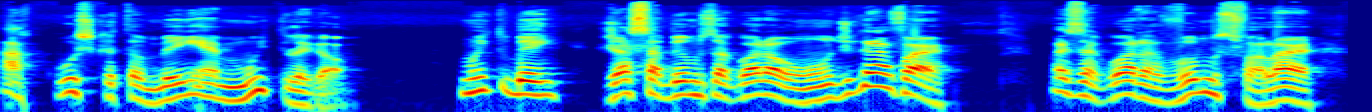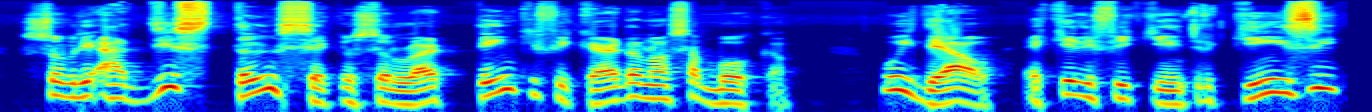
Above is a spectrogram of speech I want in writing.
A acústica também é muito legal. Muito bem, já sabemos agora onde gravar. Mas agora vamos falar sobre a distância que o celular tem que ficar da nossa boca. O ideal é que ele fique entre 15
